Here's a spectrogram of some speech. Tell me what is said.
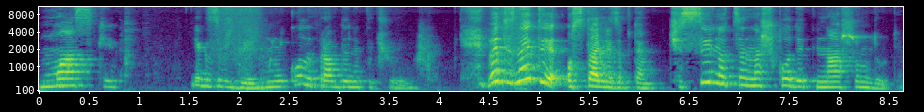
маски. Як завжди, ми ніколи правди не почуємо. Давайте знаєте, останнє запитання: чи сильно це нашкодить нашим людям?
